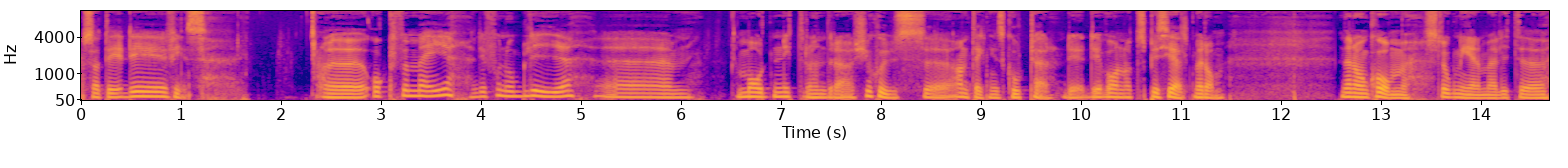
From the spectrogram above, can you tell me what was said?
Så att det, det finns. Uh, och för mig, det får nog bli Mod 1927s uh, anteckningskort här. Det, det, var något speciellt med dem. När de kom, slog ner med lite...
